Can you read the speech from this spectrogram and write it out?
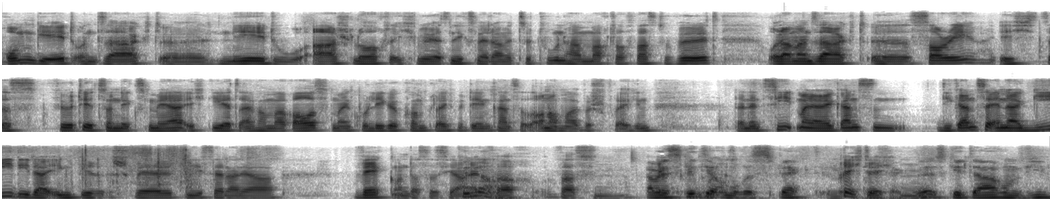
rumgeht und sagt, äh, nee, du Arschloch, ich will jetzt nichts mehr damit zu tun haben, mach doch, was du willst. Oder man sagt, äh, sorry, ich, das führt hier zu nichts mehr, ich gehe jetzt einfach mal raus, mein Kollege kommt gleich, mit dem kannst du das auch nochmal besprechen. Dann entzieht man ja die, ganzen, die ganze Energie, die da irgendwie schwellt, die ist ja dann ja weg und das ist ja Genau. einfach was. Aber es geht ja um Respekt. Richtig. Endeffekt, Ne? Es geht darum, wie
